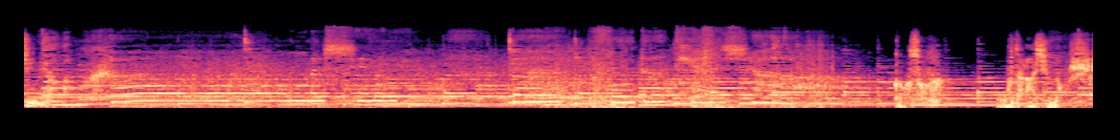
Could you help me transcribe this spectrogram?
几年了。告诉我，武大郎行动是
